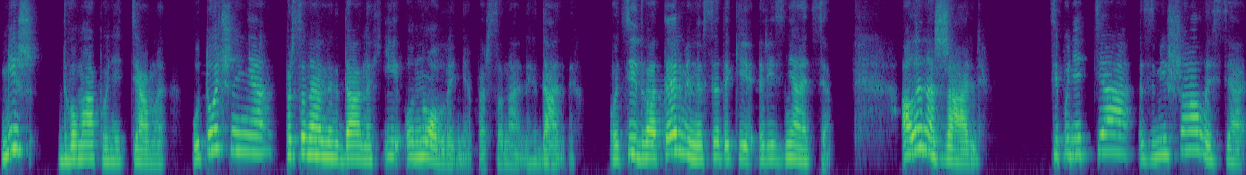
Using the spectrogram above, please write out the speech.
між двома поняттями уточнення персональних даних і оновлення персональних даних. Оці два терміни все-таки різняться. Але, на жаль, ці поняття змішалися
